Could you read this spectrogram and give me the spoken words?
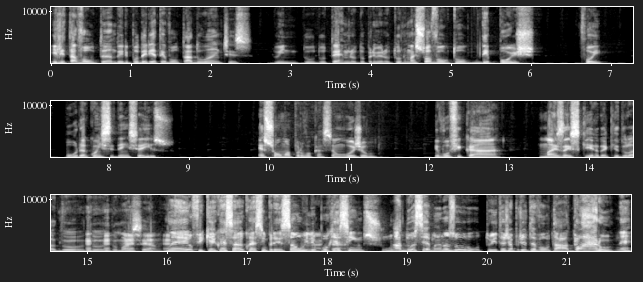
Ele está voltando, ele poderia ter voltado antes do, do, do término do primeiro turno, mas só voltou depois. Foi pura coincidência isso? É só uma provocação. Hoje eu, eu vou ficar mais à esquerda aqui do lado do, do, do Marcelo. É, eu fiquei com essa, com essa impressão, William, Ah, porque cara, assim, absurdo. há duas semanas o, o Twitter já podia ter voltado. Claro! Né?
